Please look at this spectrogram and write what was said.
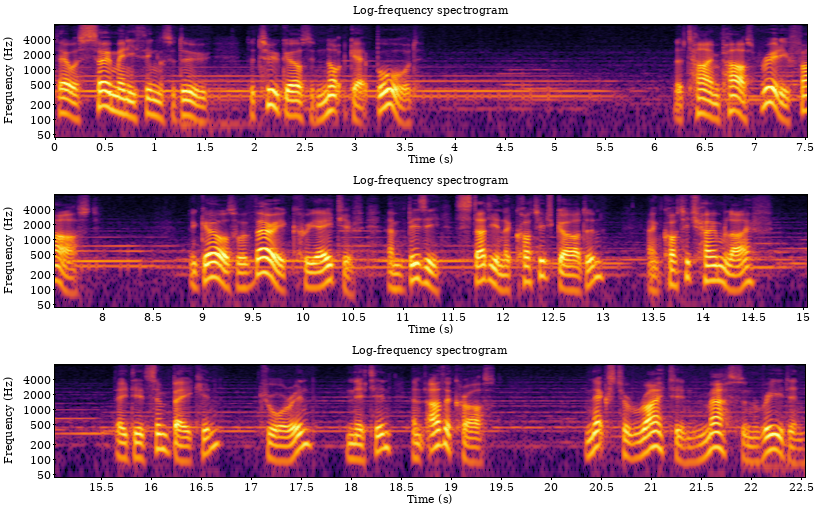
There were so many things to do, the two girls did not get bored. The time passed really fast. The girls were very creative and busy studying the cottage garden and cottage home life. They did some baking, drawing, knitting and other crafts, next to writing, maths and reading.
